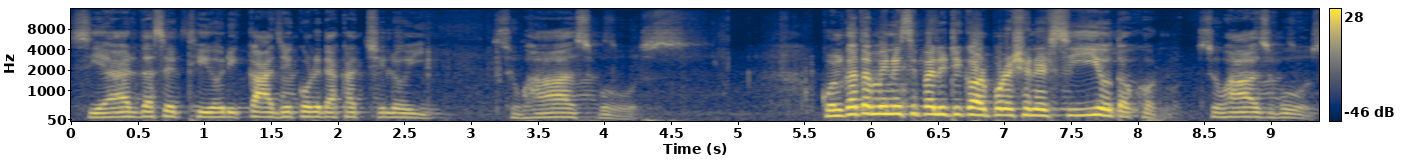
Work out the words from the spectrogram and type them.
সিআর দাসের থিওরি কাজে করে দেখাচ্ছিল ওই সুভাষ বোস। কলকাতা মিউনিসিপ্যালিটি কর্পোরেশনের সিইও তখন সুভাষ বোস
